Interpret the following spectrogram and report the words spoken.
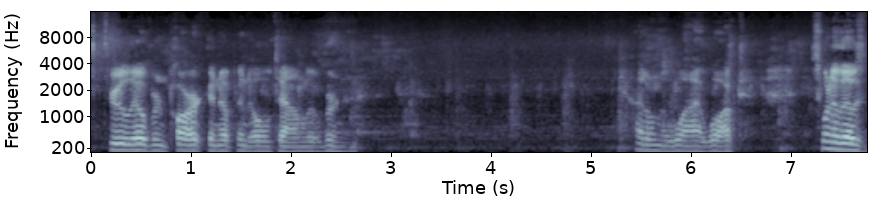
through Lilburn Park and up into Old Town Lilburn. And I don't know why I walked. It's one of those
